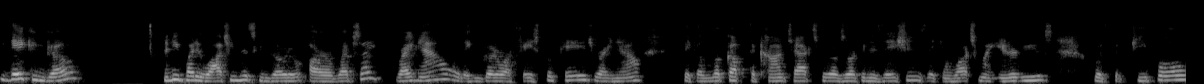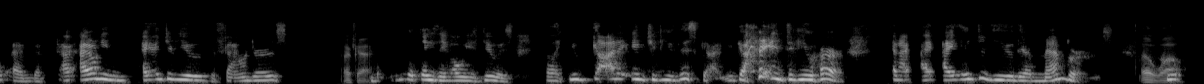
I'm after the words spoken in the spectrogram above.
They can go, anybody watching this can go to our website right now, or they can go to our Facebook page right now. They can look up the contacts for those organizations. They can watch my interviews with the people. And the, I, I don't even, I interview the founders Okay. One of the things they always do is like, you got to interview this guy. You got to interview her. And I, I, I, interview their members. Oh, wow.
